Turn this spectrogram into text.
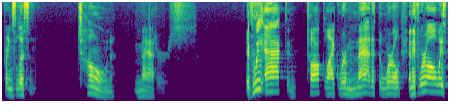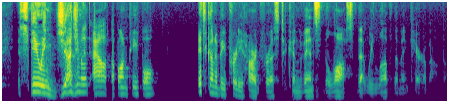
Friends, listen. Tone matters. If we act and talk like we're mad at the world, and if we're always spewing judgment out upon people, it's going to be pretty hard for us to convince the lost that we love them and care about them.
